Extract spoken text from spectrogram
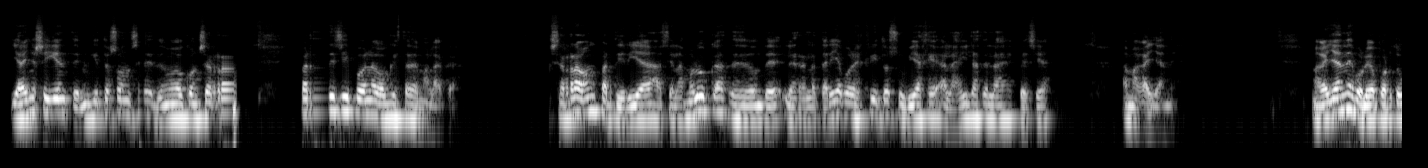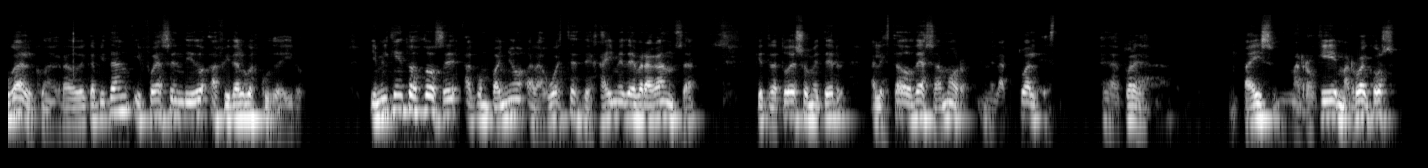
y al año siguiente, en 1511, de nuevo con Serrao, participó en la conquista de Malaca. Serraón partiría hacia las Molucas, desde donde le relataría por escrito su viaje a las Islas de las Especias a Magallanes. Magallanes volvió a Portugal con el grado de capitán y fue ascendido a Fidalgo Escudeiro. Y en 1512 acompañó a las huestes de Jaime de Braganza, que trató de someter al estado de Asamor en el actual, país marroquí, Marruecos,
